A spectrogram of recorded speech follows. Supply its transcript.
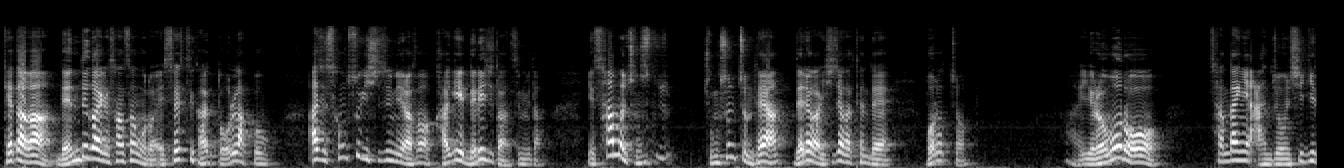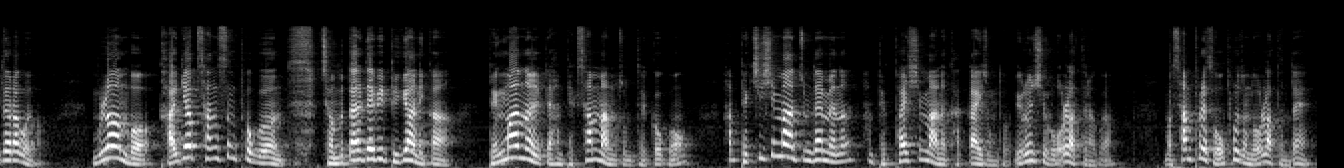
게다가 랜드 가격 상승으로 SSD 가격도 올랐고 아직 성수기 시즌이라서 가격이 내리지도 않습니다. 이 3월 중순, 중순쯤 돼야 내려가기 시작할 텐데 벌었죠. 아, 여러모로 상당히 안 좋은 시기더라고요. 물론 뭐 가격 상승폭은 전부 달 대비 비교하니까 100만원일 때 한 103만원 정도 될 거고 한 170만원쯤 되면은 한 180만원 가까이 정도 이런 식으로 올랐더라고요. 뭐 3%에서 5% 정도 올랐던데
